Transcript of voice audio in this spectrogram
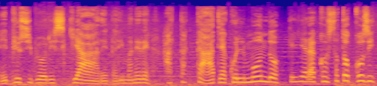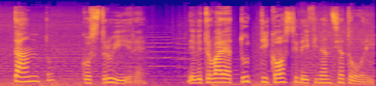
e più si può rischiare per rimanere attaccati a quel mondo che gli era costato così tanto costruire. Deve trovare a tutti i costi dei finanziatori.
